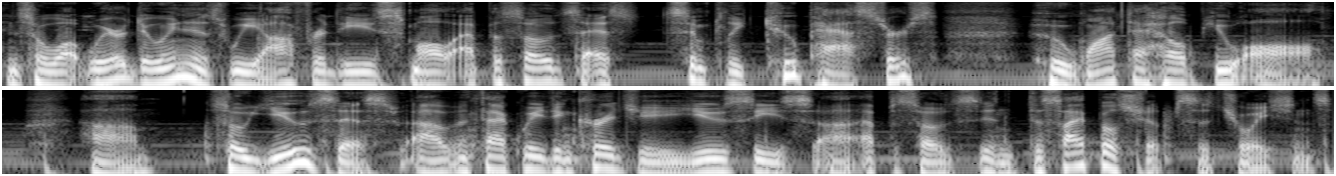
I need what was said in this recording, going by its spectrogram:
And so, what we're doing is we offer these small episodes as simply two pastors who want to help you all. Um, so use this. Uh, in fact, we'd encourage you to use these uh, episodes in discipleship situations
